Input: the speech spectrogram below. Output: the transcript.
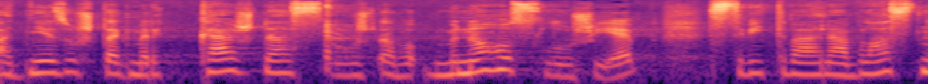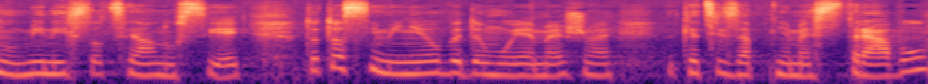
A dnes už takmer každá alebo mnoho služieb si vytvára vlastnú mini sociálnu sieť. Toto si my neuvedomujeme, že keď si zapneme stravu,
